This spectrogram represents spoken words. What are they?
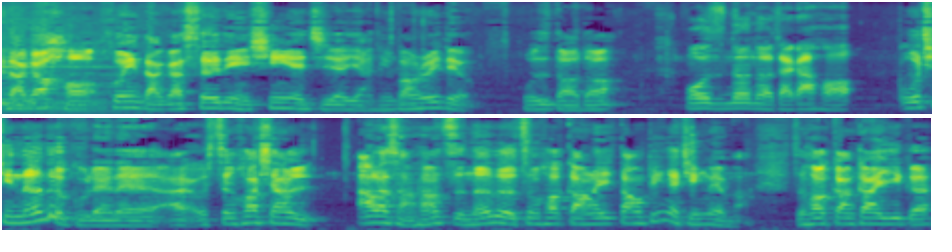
友大家好，欢迎大家收听新一期的《杨金帮 Radio》，我是叨叨，我是 NONO，大家好。我请 NONO 过来呢，啊，正好想阿拉上趟子 NONO 正好讲了伊当兵的经历嘛，正好讲讲伊个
